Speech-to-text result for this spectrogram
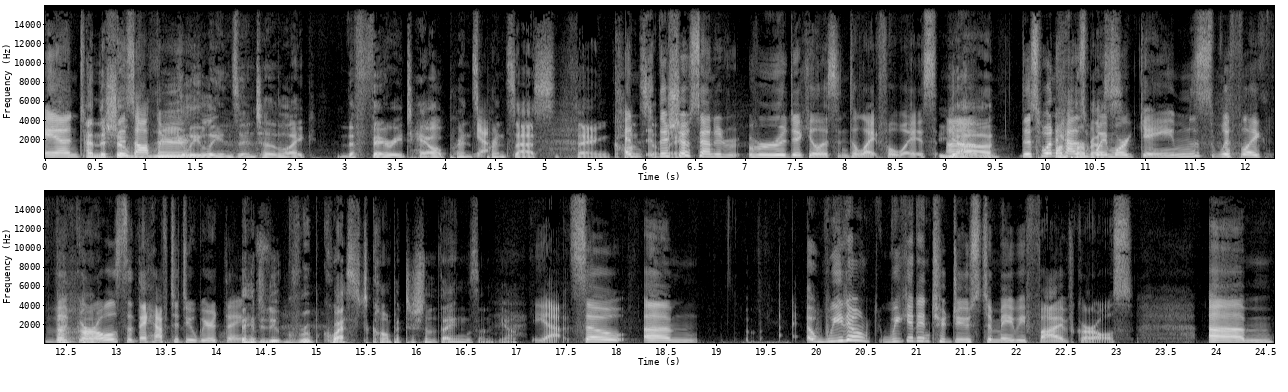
And And the show this author, really leans into like the fairy tale prince Yeah. princess thing and the show sounded r- ridiculous in delightful ways. Yeah. Um, this one On has way more games with like the Uh-huh. girls that they have to do weird things. they had to do group quest competition things and yeah. Yeah. So, um, we don't we get introduced to maybe five girls, um,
